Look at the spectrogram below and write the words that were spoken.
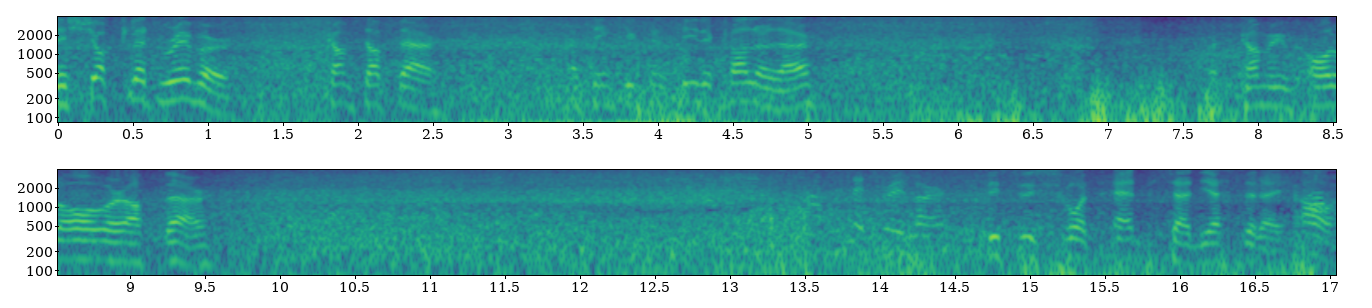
the chocolate river. Comes up there. I think you can see the color there. It's coming all over up there. Chocolate River. This is what Ed said yesterday. Oh,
